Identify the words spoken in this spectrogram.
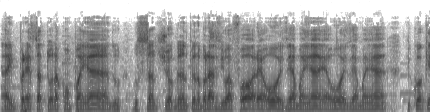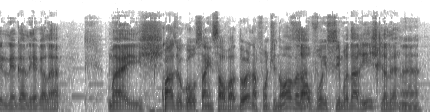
a imprensa toda acompanhando, o Santos jogando pelo Brasil afora, é hoje, é amanhã, é hoje, é amanhã. Ficou aquele lenga-lenga lá. Mas Quase o gol sai em Salvador, na Fonte Nova, salvou em cima da risca, né? né? É.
